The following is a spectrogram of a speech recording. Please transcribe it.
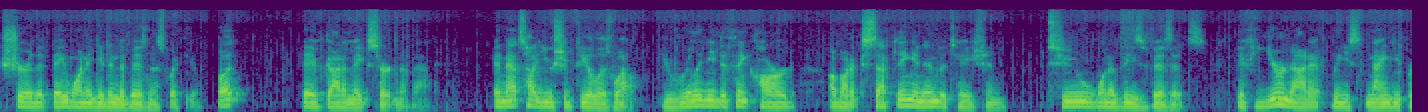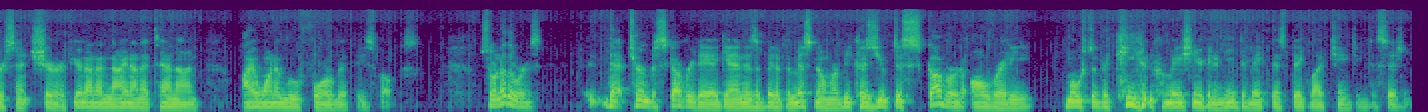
sure that they want to get into business with you, but they've got to make certain of that. And that's how you should feel as well. You really need to think hard about accepting an invitation to one of these visits if you're not at least 90% sure, if you're not a 9 out of 10 on I want to move forward with these folks. So, in other words, that term discovery day again is a bit of a misnomer because you've discovered already most of the key information you're going to need to make this big life changing decision.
